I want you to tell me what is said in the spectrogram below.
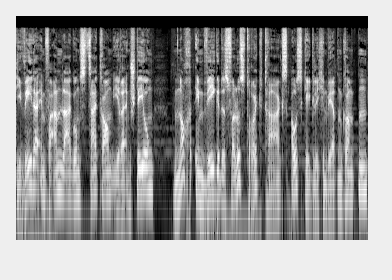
die weder im Veranlagungszeitraum ihrer Entstehung noch im Wege des Verlustrücktrags ausgeglichen werden konnten,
